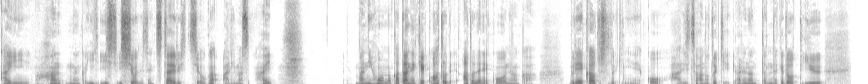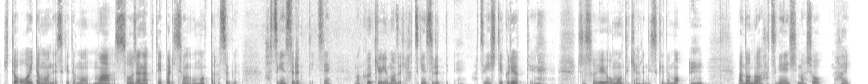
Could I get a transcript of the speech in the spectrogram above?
会議にはんなんか意思をですね、伝える必要があります。はい。まあ、日本の方はね、結構後で、後でね、こうなんか、ブレイクアウトした時にね、こう、あ、実はあの時あれなったんだけどっていう人多いと思うんですけども、まあ、そうじゃなくて、やっぱりその思ったらすぐ発言するってですね、まあ、空気を読まずに発言するって、ね、発言してくれよっていうね、ちょっとそういう思う時あるんですけども、ま、どんどん発言しましょう。はい。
